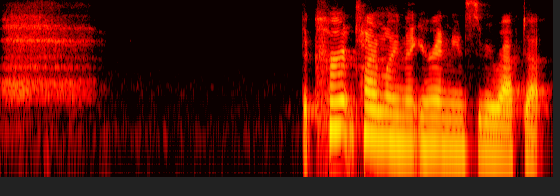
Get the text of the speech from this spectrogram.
the current timeline that you're in needs to be wrapped up.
